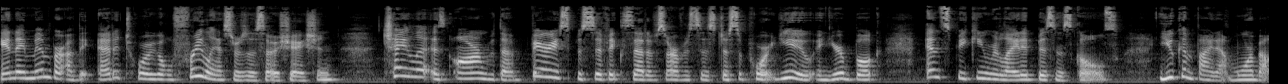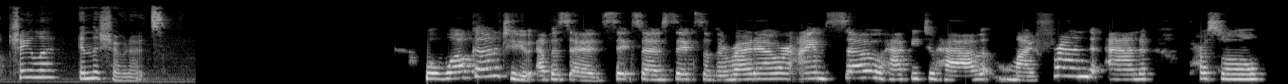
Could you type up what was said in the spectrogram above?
and a member of the Editorial Freelancers Association, Chela is armed with a very specific set of services to support you in your book and speaking related business goals. You can find out more about Chela in the show notes. Well, welcome to episode 606 of the Write Hour. I am so happy to have my friend and personal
